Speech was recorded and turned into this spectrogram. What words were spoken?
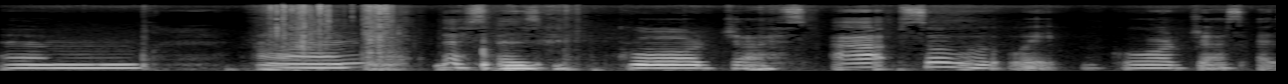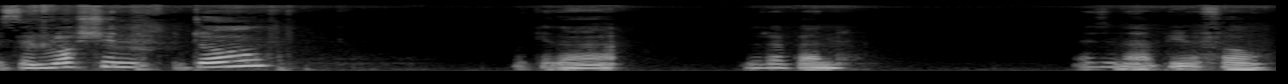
Um, and this is gorgeous. Absolutely gorgeous. It's a Russian doll. Look at that. The ribbon. Isn't that beautiful?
